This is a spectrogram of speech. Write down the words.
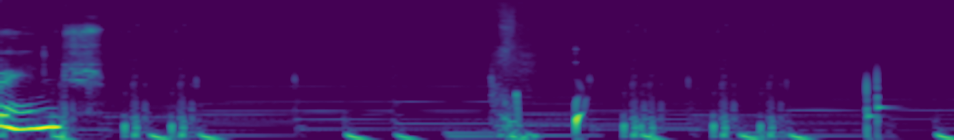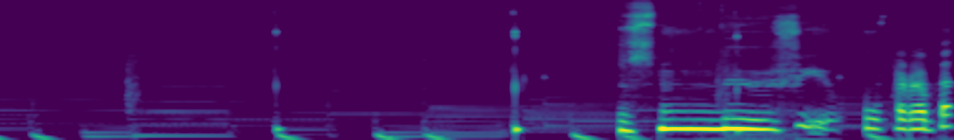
Strange. Just move you over a bit.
